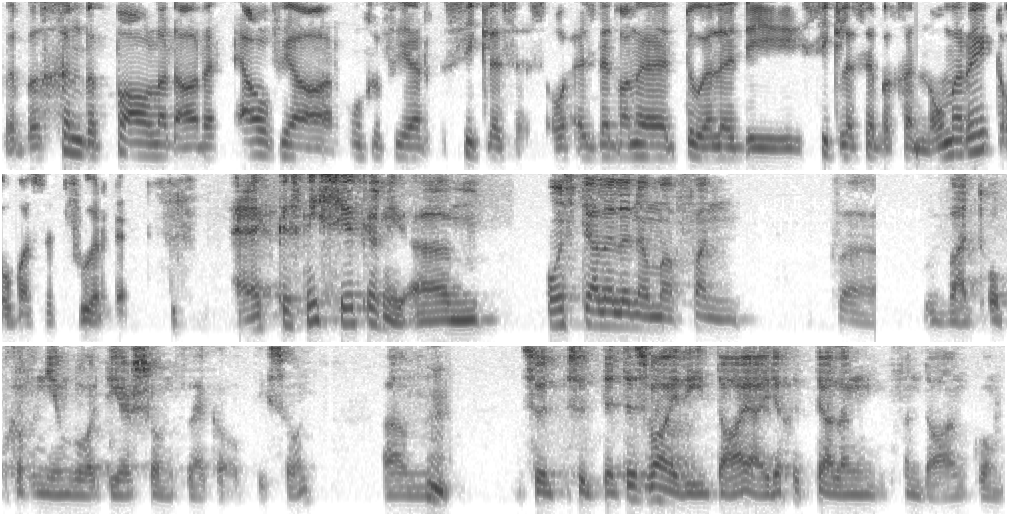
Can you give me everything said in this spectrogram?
begin bepaal dat daar 11 jaar ongeveer siklus is? Of is dit wanneer toe hulle die siklusse begin nommer het of was dit voor dit? Ek is nie seker nie. Ehm um, ons tel hulle nou maar van uh, wat opgeneem word deur sonvlekke op die son. Ehm um, hmm. so so dit is waar die daai huidige telling vandaan kom.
